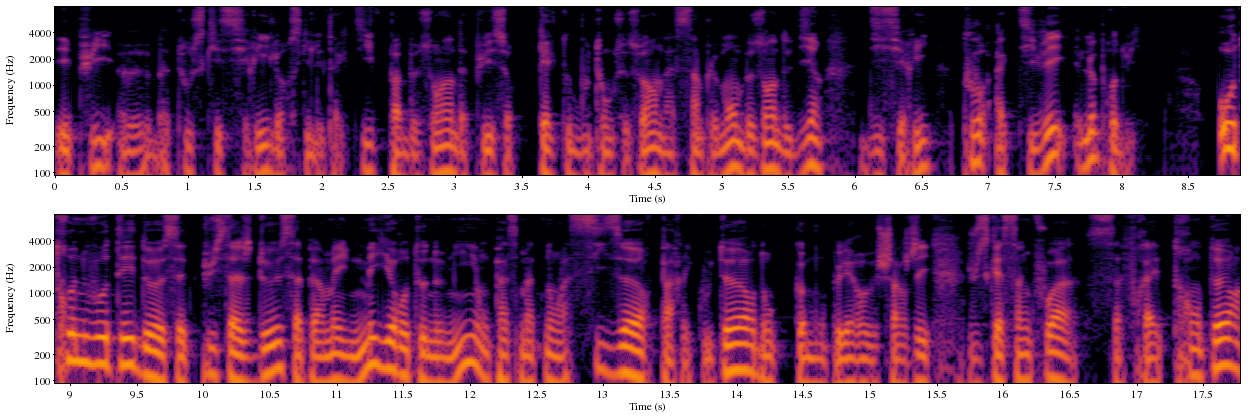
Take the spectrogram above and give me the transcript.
et puis euh, bah, tout ce qui est Siri lorsqu'il est actif, pas besoin d'appuyer sur quelques boutons que ce soit, on a simplement besoin de dire dit Siri pour activer le produit. Autre nouveauté de cette puce H2, ça permet une meilleure autonomie. On passe maintenant à 6 heures par écouteur, donc comme on peut les recharger jusqu'à 5 fois, ça ferait 30 heures.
